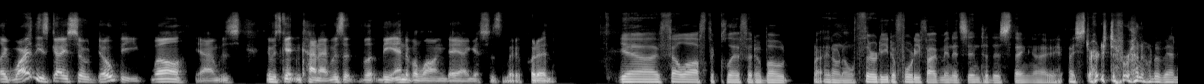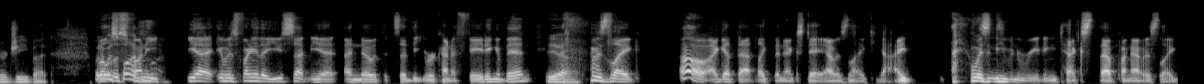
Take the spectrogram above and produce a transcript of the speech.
like, why are these guys so dopey? Well, yeah, it was it was getting kind of it was at the end of a long day, I guess is the way to put it. Yeah, I fell off the cliff at about I don't know, 30 to 45 minutes into this thing, I, I started to run out of energy, but, but well, it was, it was funny. Yeah. It was funny that you sent me a, a, note that said that you were kind of fading a bit. Yeah. I was like, oh, I get that like the next day. I was like, yeah, I, I wasn't even reading text that point. I was like,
